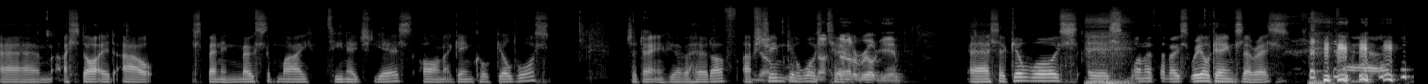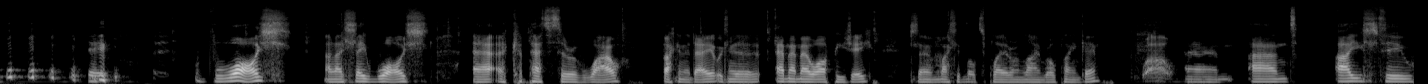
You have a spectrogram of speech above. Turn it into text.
Um, I started out spending most of my teenage years on a game called Guild Wars, which I don't know if you've ever heard of. I've No, streamed Guild Wars not, 2. not a real game. Uh, so Guild Wars is one of the most real games there is. Uh, it was, and I say was, uh, a competitor of WoW back in the day. It was a MMORPG, so a massive multiplayer online role-playing game. wow. Um, and I used to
